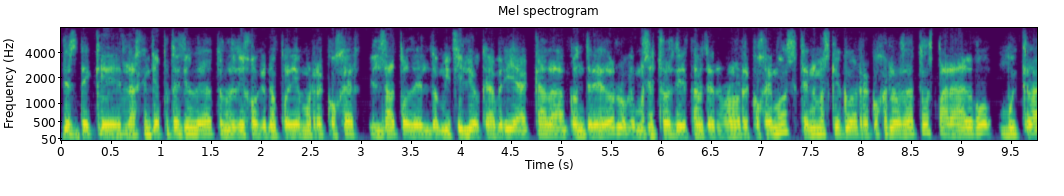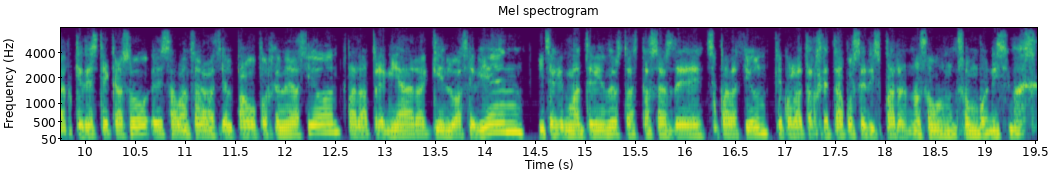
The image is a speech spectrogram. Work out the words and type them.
desde que la Agencia de Protección de Datos nos dijo que no podíamos recoger el dato del domicilio que habría cada contenedor, lo que hemos hecho es directamente no lo recogemos. Tenemos que recoger los datos para algo muy claro, que en este caso es avanzar hacia el pago por generación, para premiar a quien lo hace bien y seguir manteniendo estas tasas de separación que con la tarjeta pues se disparan, no son, son buenísimas.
